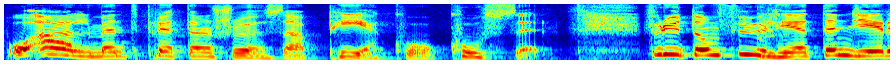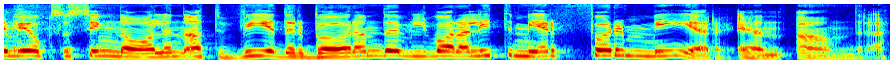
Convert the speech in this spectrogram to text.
och allmänt pretentiösa PK-kossor. Förutom fulheten ger de mig också signalen att vederbörande vill vara lite mer för mer än andra.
